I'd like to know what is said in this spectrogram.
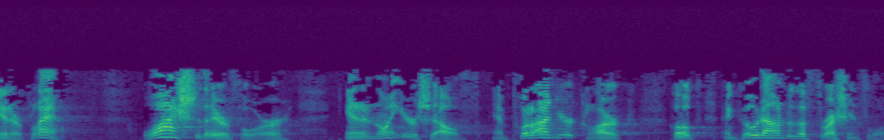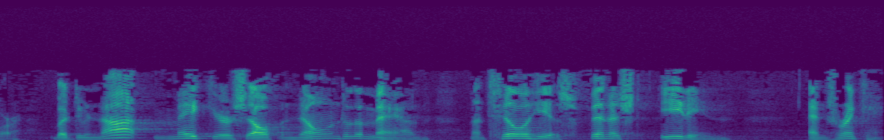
in her plan. Wash therefore and anoint yourself and put on your cloak and go down to the threshing floor. But do not make yourself known to the man until he has finished eating and drinking.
